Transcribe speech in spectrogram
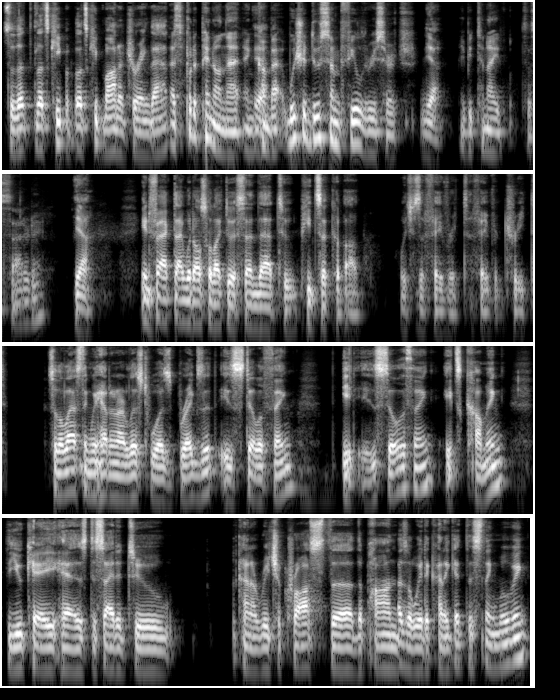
So that let's keep let's keep monitoring that. let's put a pin on that and Yeah. come back. We should do some field research. yeah, Maybe tonight. It's a Saturday. yeah. In fact, I would also like to ascend that to pizza kebab, which is a favorite favorite treat. So the last thing we had on our list was Brexit is still a thing. It is still a thing. It's coming. The UK has decided to kind of reach across the the pond as a way to kind of get this thing moving.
